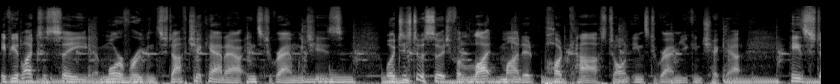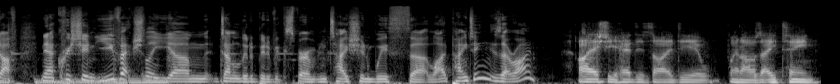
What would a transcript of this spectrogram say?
If you'd like to see more of Reuben's stuff, check out our Instagram, which is well, just do a search for Light Minded Podcast on Instagram. You can check out his stuff. Now, Christian, you've actually um, done a little bit of experimentation with uh, light painting. Is that right? I actually had this idea when I was 18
